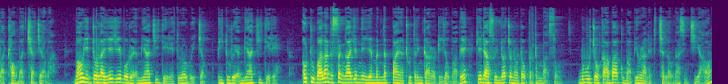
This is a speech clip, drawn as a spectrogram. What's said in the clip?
ပါထောင်ပါချက်ကြပါမဟုတ်ရင်တော်လှန်ရေးရေးဘော်တွေအများကြီးတည်တယ်သူတို့တွေကြောင့်ပြည်သူတွေအများကြီးတည်တယ်အောက်တိုဘာလ25ရက်နေ့ရဲ့မနက်ပိုင်းအထူးသတင်းကတော့ဒီလောက်ပါပဲကေဒါဆွင်တော့ကျွန်တော်တို့ပထမဆုံးဘူဘူကျော်ကအဘကူမပြောတာလေတစ်ချက်လောက်နားဆင်ကြည့်အောင်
